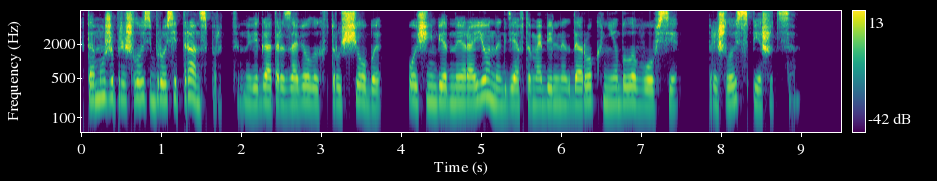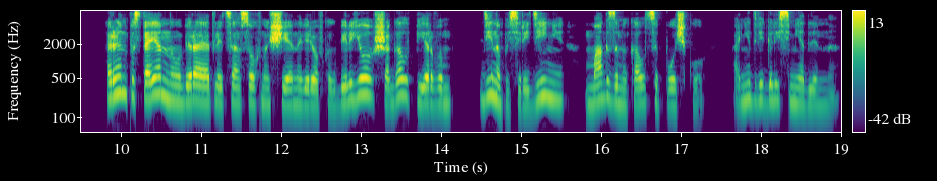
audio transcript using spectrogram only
К тому же пришлось бросить транспорт. Навигатор завёл их в трущобы, очень бедные районы, где автомобильных дорог не было вовсе. Пришлось спешиться. Рен, постоянно убирая от лица сохнущее на веревках белье, шагал первым, Дина посередине, Мак замыкал цепочку. Они двигались медленно.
